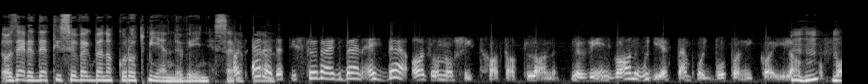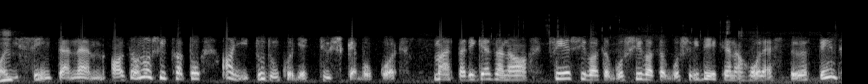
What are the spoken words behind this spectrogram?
Az eredeti szövegben akkor ott milyen növény szerepel? Az eredeti szövegben egy beazonosíthatatlan növény van, úgy értem, hogy botanikailag uh-huh, a faj uh-huh. szinten nem azonosítható, annyit tudunk, hogy egy tüskebokor. Márpedig ezen a félsivatagos, sivatagos vidéken, ahol ez történt,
